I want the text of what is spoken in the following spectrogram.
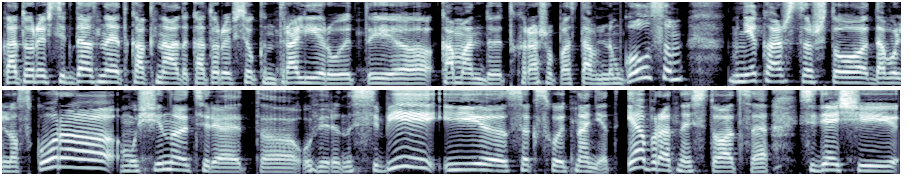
которая всегда знает, как надо, которая все контролирует и э, командует хорошо поставленным голосом, мне кажется, что довольно скоро мужчина теряет э, уверенность в себе, и секс сходит на нет. И обратная ситуация. Сидящий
